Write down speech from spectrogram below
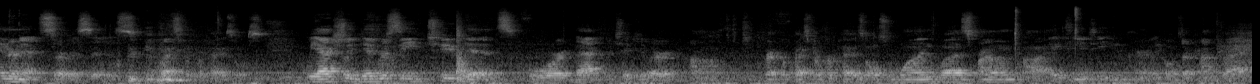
internet services request for proposals. We actually did receive two bids for that particular um, request for proposals. One was from uh, at and T, who currently holds our contract,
